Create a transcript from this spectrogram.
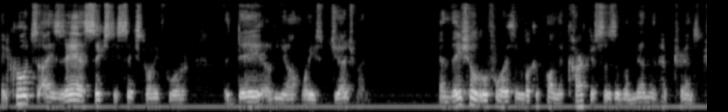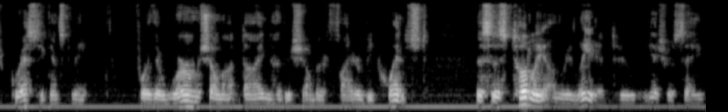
It quotes Isaiah 66:24, the day of Yahweh's judgment. And they shall go forth and look upon the carcasses of the men that have transgressed against me. For their worm shall not die, neither shall their fire be quenched. This is totally unrelated to Yeshua saying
